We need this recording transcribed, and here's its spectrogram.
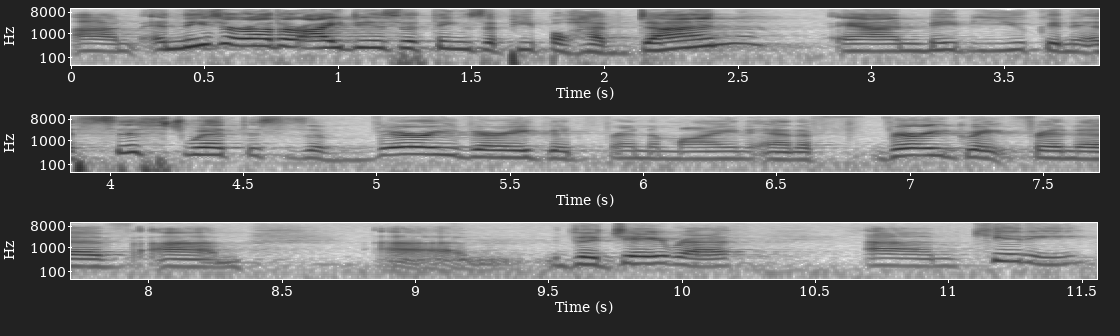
Um, and these are other ideas of things that people have done and maybe you can assist with. This is a very, very good friend of mine and a very great friend of um, um, the JREF, um, Kitty.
